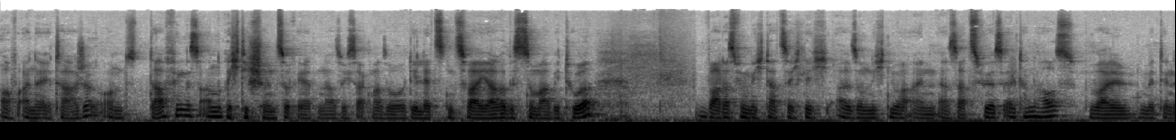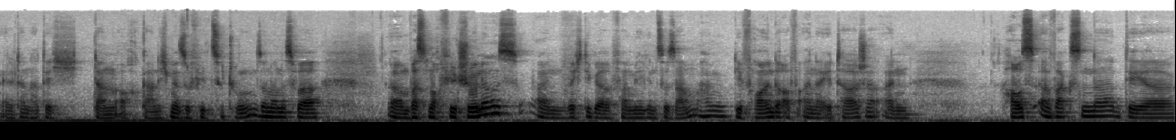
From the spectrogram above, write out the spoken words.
auf einer Etage und da fing es an, richtig schön zu werden. Also ich sag mal so, die letzten zwei Jahre bis zum Abitur war das für mich tatsächlich also nicht nur ein Ersatz für das Elternhaus, weil mit den Eltern hatte ich dann auch gar nicht mehr so viel zu tun, sondern es war was noch viel Schöneres, ein richtiger Familienzusammenhang, die Freunde auf einer Etage, ein Hauserwachsener, der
